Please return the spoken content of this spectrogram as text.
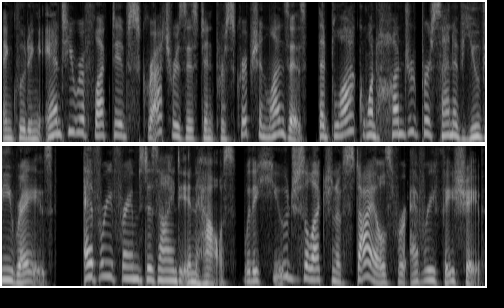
including anti-reflective, scratch-resistant prescription lenses that block 100% of UV rays. Every frame's designed in-house with a huge selection of styles for every face shape.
